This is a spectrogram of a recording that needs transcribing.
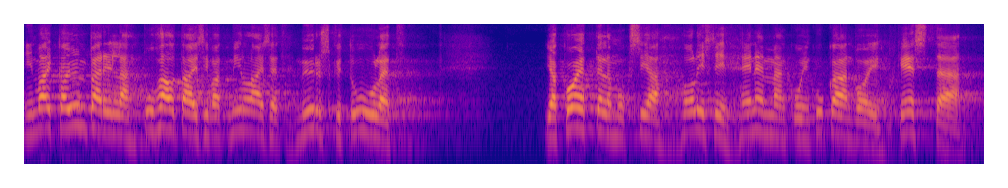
niin vaikka ympärillä puhaltaisivat millaiset myrskytuulet ja koettelemuksia olisi enemmän kuin kukaan voi kestää,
